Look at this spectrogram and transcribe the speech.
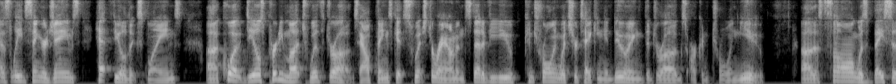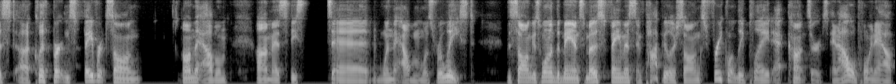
as lead singer James Hetfield explains, uh, quote, deals pretty much with drugs, how things get switched around. Instead of you controlling what you're taking and doing, the drugs are controlling you. Uh, the song was bassist uh, Cliff Burton's favorite song on the album, um, as he said when the album was released. The song is one of the band's most famous and popular songs, frequently played at concerts. And I will point out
